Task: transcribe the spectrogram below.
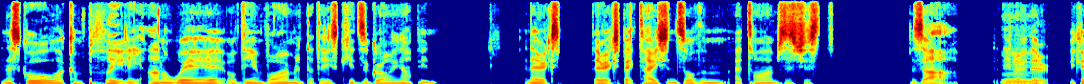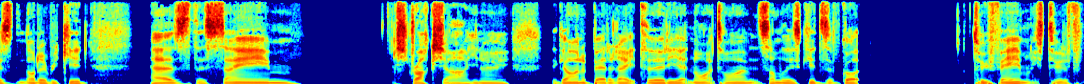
in the school are completely unaware of the environment that these kids are growing up in. And their, ex- their expectations of them at times is just bizarre. You know, Mm. they're, because not every kid has the same structure. You know, they're going to bed at eight thirty at night time. Some of these kids have got two families, two to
